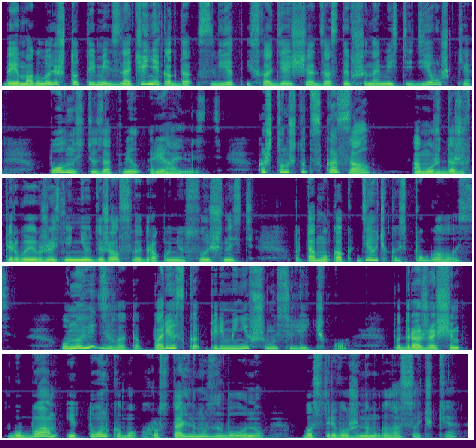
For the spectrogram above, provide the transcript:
да и могло ли что-то иметь значение, когда свет, исходящий от застывшей на месте девушки, полностью затмил реальность? Кажется, он что-то сказал, а может, даже впервые в жизни не удержал свою драконью сущность, потому как девочка испугалась. Он увидел это по резко переменившемуся личику, по дрожащим губам и тонкому хрустальному звону во встревоженном голосочке –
